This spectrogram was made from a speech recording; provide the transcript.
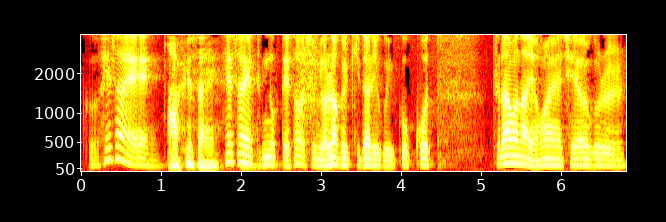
그 회사에 아 회사에. 회사에 등록돼서 지금 연락을 기다리고 있고 곧 드라마나 영화에 제 얼굴을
